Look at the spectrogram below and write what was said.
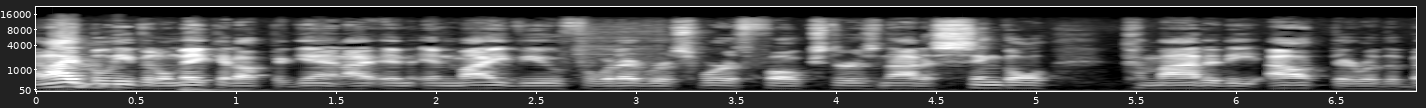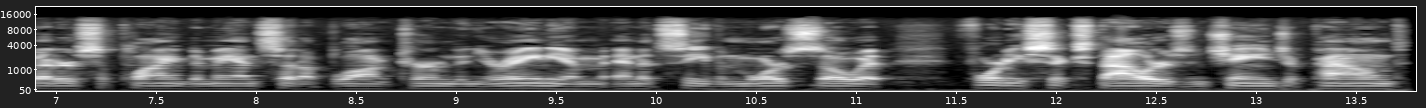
and I believe it'll make it up again. I, in, in my view, for whatever it's worth, folks, there's not a single commodity out there with a better supply and demand set up long term than uranium, and it's even more so at $46 and change a pound,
